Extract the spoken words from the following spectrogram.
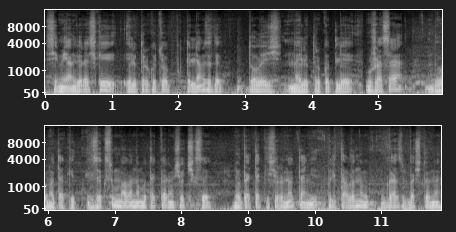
семьян верашки электрокотел пуктелям задек, то на электрокотле ужаса, довольно таки зексум мало нам вот так карем счетчиксы, но опять таки все равно тань полетала на газ баштона,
